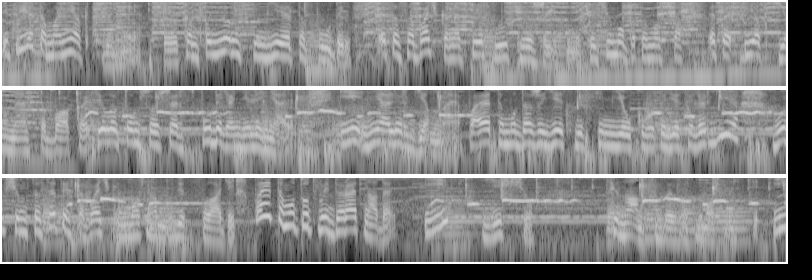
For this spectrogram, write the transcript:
И при этом они активные. Компаньон в семье – это пудель. Это собачка на все случаи жизни. Почему? Потому что это и активная собака. Дело в том, что шерсть пуделя не линяет и не аллергенная. Поэтому даже если в семье у кого-то есть аллергия, в общем-то с этой собачкой можно будет сладить. Поэтому тут выбирать надо. И еще финансовые возможности и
